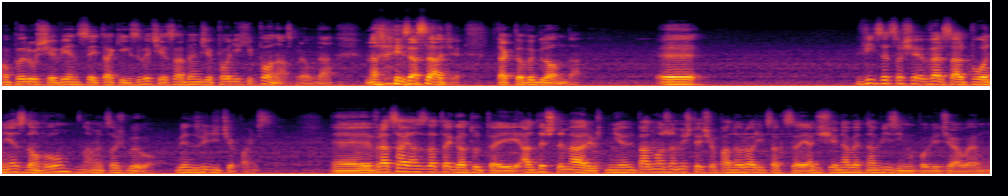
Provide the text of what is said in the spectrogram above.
o Pyrusie więcej takich zwycięstw, a będzie po nich i po nas, prawda? Na tej zasadzie. Tak to wygląda. E, widzę, co się Wersal płonie znowu, no coś było, więc widzicie Państwo. E, wracając do tego tutaj, antyczny Mariusz, nie, pan może myśleć o panu roli co chce. Ja dzisiaj nawet na wizji mu powiedziałem,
